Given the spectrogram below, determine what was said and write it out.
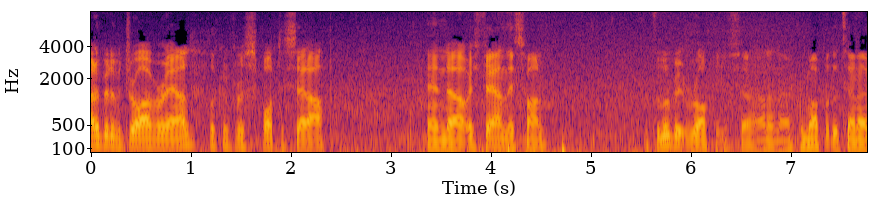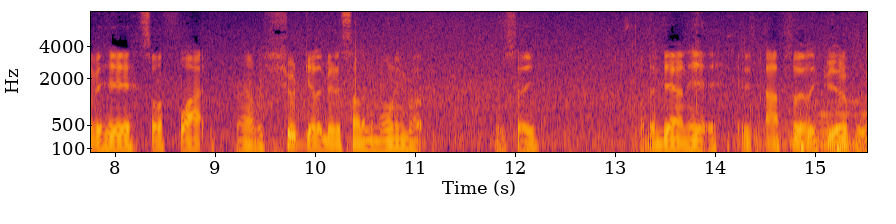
had a bit of a drive around looking for a spot to set up and uh, we found this one. It's a little bit rocky so I don't know. We might put the tent over here, sort of flat. Uh, we should get a bit of sun in the morning but we'll see. But then down here it is absolutely beautiful.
